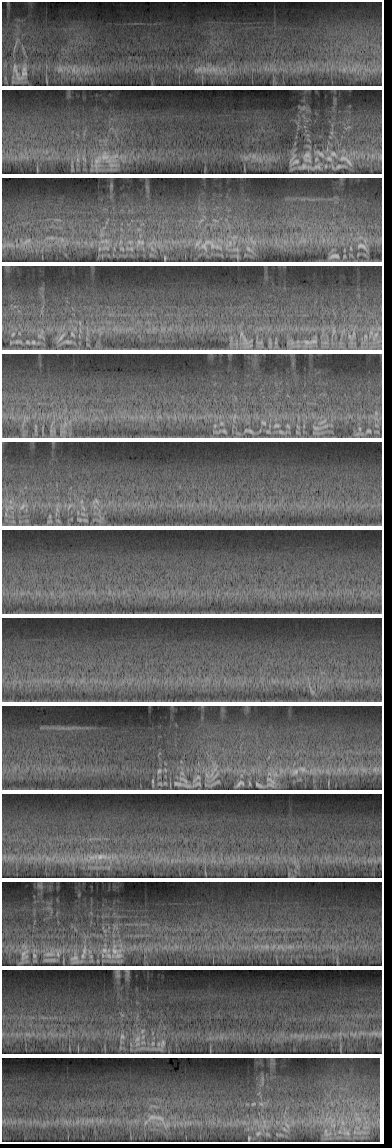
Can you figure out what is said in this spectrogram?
Ismailov. Cette attaque ne donnera rien. Oh, il y a un bon coup à jouer. Dans la surface de réparation. Très belle intervention. Oui, c'est au fond. C'est le but du break. Oh, il est important celui-là. Et vous avez vu comme ses yeux se sont illuminés quand le gardien a relâché le ballon. Et après, ses pieds ont fait le reste. C'est donc sa deuxième réalisation personnelle. Les défenseurs en face ne savent pas comment le prendre. C'est pas forcément une grosse avance, mais c'est une bonne avance. Bon pressing, le joueur récupère le ballon. Ça, c'est vraiment du bon boulot. Tire de si loin. Le gardien a les yeux en main.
